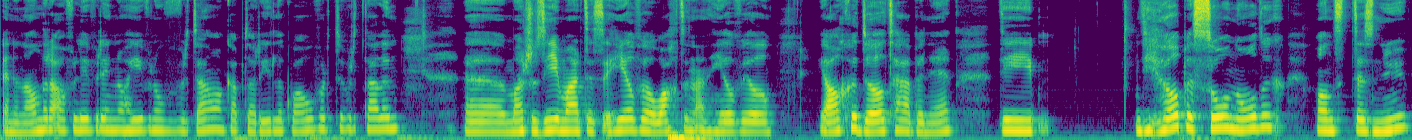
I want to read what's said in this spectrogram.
in een andere aflevering nog even over vertellen, want ik heb daar redelijk wat over te vertellen. Uh, maar zo zie je maar, het is heel veel wachten en heel veel ja, geduld hebben. Hè. Die, die hulp is zo nodig, want het is nu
